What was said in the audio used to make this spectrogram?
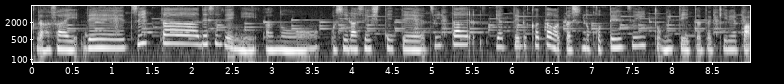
くださいでツイッターですでにあのお知らせしててツイッターやってる方は私の固定ツイート見ていただければ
